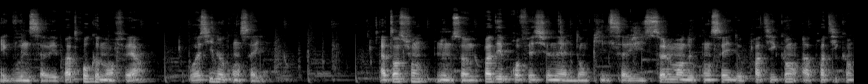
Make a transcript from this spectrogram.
et que vous ne savez pas trop comment faire, voici nos conseils. Attention, nous ne sommes pas des professionnels, donc il s'agit seulement de conseils de pratiquant à pratiquant.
